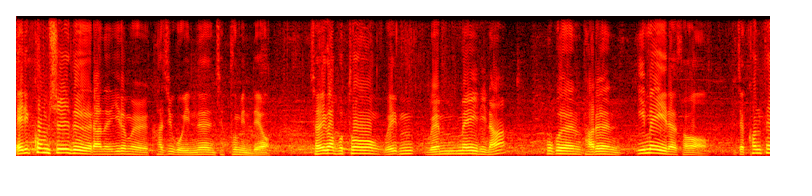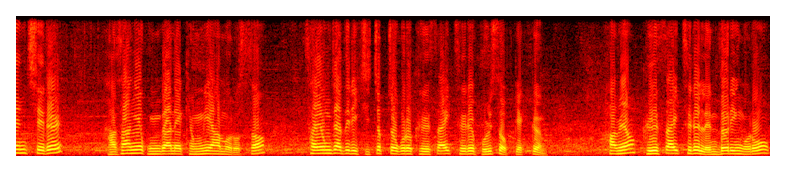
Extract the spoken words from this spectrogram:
에리콤 실드라는 이름을 가지고 있는 제품인데요. 저희가 보통 웹, 웹메일이나 혹은 다른 이메일에서 이제 컨텐츠를 가상의 공간에 격리함으로써 사용자들이 직접적으로 그 사이트를 볼 수 없게끔 하며 그 사이트를 렌더링으로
